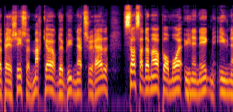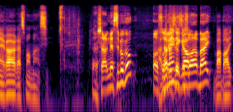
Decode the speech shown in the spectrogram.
repêcher ce marqueur de but naturel. Ça, ça demeure pour moi une énigme et une erreur à ce moment-ci. Jean-Charles, merci beaucoup. On se À demain, retrouve les ce gars. soir. Bye. Bye bye.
